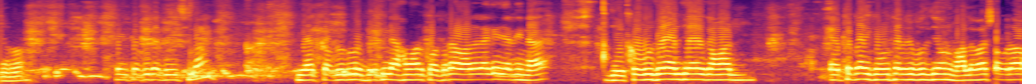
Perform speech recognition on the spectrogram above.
দেখো এই টপিটা পেয়েছিলাম। যাক টপিকগুলো দেখলে আমার কতটা ভালো লাগে জানি না। যে কবুতর, যাই হোক, আমার এতটাই কবুতরের প্রতি যেমন ভালোবাসা, ওরাও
